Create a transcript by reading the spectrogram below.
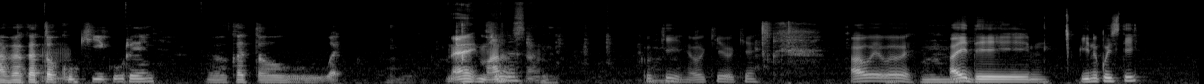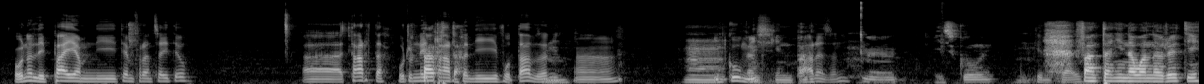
Afaka atao cookie koa reny. Afaka atao ouais. Nay marina zany. Cookie, ok, ok. Ah ouais, ouais, ouais. Mm. Ay, de... Ino koa izy ity? Ahoana le pay amin'ny temy frantsay teo? Uh, tarte, ohatran'ny hoe tarte ny voatavo zany. Mm. Uh, mm. Ino koa misy? Marina zany. Mm. Izy koa hoe. Fanontaniana ho anareo ty.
